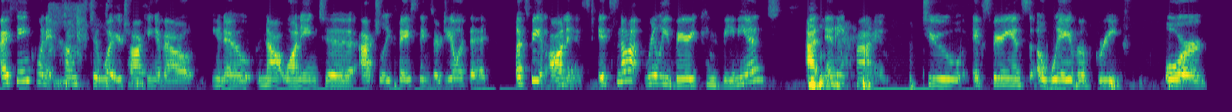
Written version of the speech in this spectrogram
I think when it comes to what you're talking about, you know, not wanting to actually face things or deal with it, let's be honest, it's not really very convenient at mm-hmm. any time to experience a wave of grief or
